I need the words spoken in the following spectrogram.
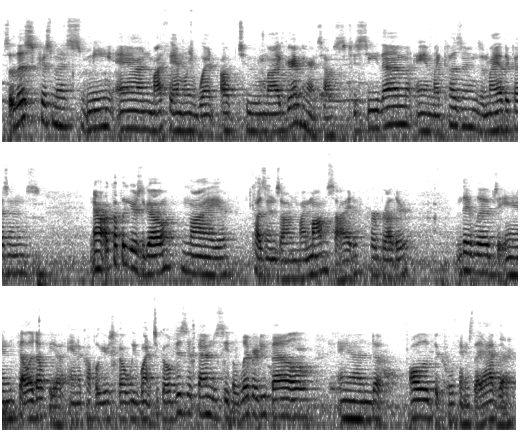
So this Christmas, me and my family went up to my grandparents' house to see them and my cousins and my other cousins. Now, a couple years ago, my cousins on my mom's side, her brother, they lived in Philadelphia, and a couple years ago we went to go visit them to see the Liberty Bell and all of the cool things they have there.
